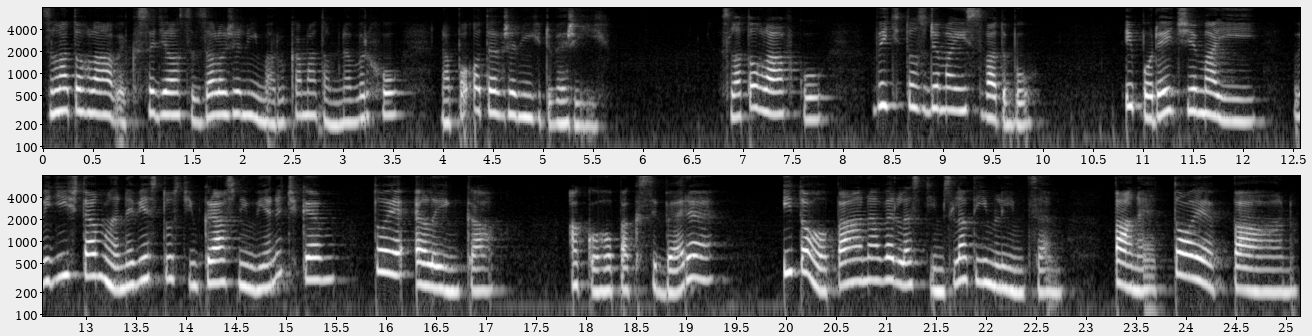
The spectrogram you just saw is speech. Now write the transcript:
Zlatohlávek seděl se založenýma rukama tam na vrchu na pootevřených dveřích. Zlatohlávku, viď to zde mají svatbu. I podejď, že mají. Vidíš tamhle nevěstu s tím krásným věnečkem? To je Elinka. A koho pak si bere? I toho pána vedle s tím zlatým límcem – Pane, to je pán.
